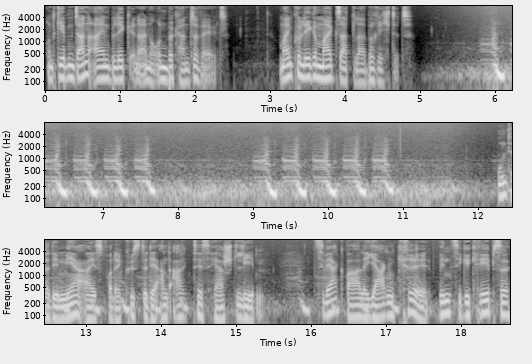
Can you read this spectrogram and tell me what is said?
und geben dann Einblick in eine unbekannte Welt. Mein Kollege Mike Sattler berichtet. Unter dem Meereis vor der Küste der Antarktis herrscht Leben. Zwergwale jagen Krill, winzige Krebse,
